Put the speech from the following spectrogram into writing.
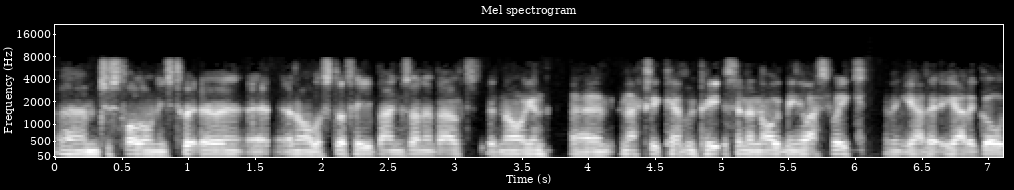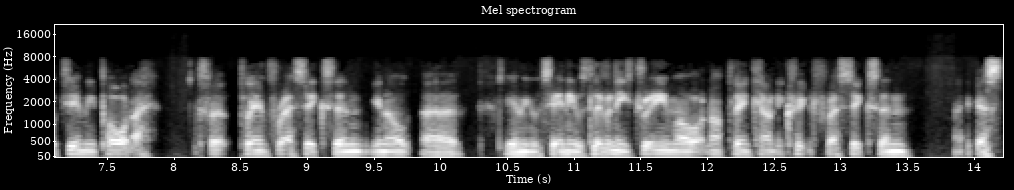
Um, just following his Twitter and, and all the stuff he bangs on about annoying. Um, and actually Kevin Pietersen annoyed me last week. I think he had a, he had a go at Jimmy Porter for playing for Essex, and you know uh, Jamie was saying he was living his dream or whatnot, playing county cricket for Essex, and I guess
